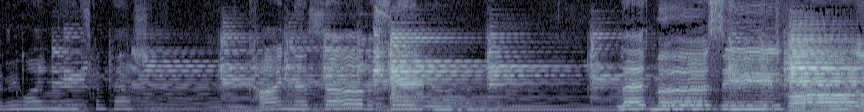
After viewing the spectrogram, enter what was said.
Everyone needs compassion, kindness of a Savior. Let mercy follow.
